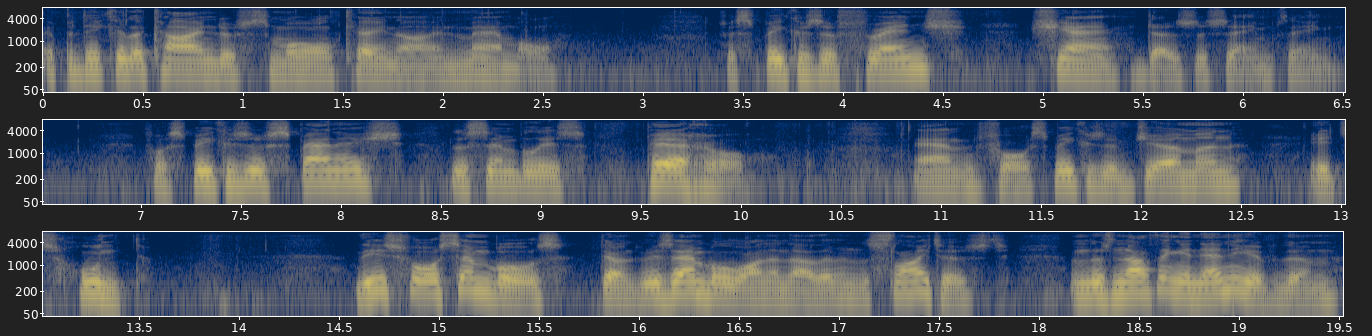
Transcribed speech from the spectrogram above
a particular kind of small canine mammal. For speakers of French, chien does the same thing. For speakers of Spanish, the symbol is perro. And for speakers of German, it's Hund. These four symbols don't resemble one another in the slightest, and there's nothing in any of them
